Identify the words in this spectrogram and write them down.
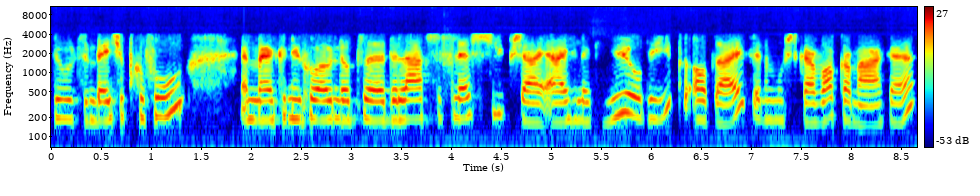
doe het een beetje op gevoel. En merk nu gewoon dat eh, de laatste fles sliep zij eigenlijk heel diep, altijd. En dan moest ik haar wakker maken.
